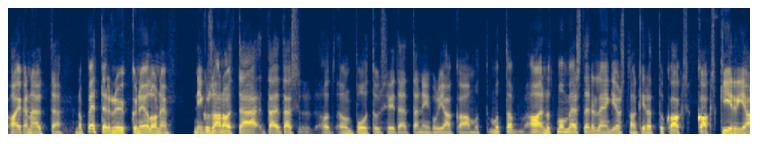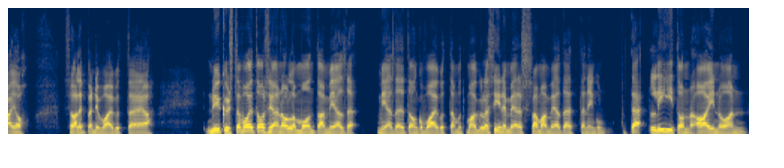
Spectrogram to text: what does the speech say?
aika näyttää. No Petteri Ykkönen, Elonen, niin kuin sanoit, tässä on puhuttu siitä, että niin kuin jakaa, mutta, mutta ainut mun mielestä edelleenkin, josta on kirjoittu kaksi, kaksi kirjaa jo, salibändin vaikuttaja ja nykyistä voi tosiaan olla monta mieltä, mieltä, että onko vaikuttaa, mutta mä oon kyllä siinä mielessä samaa mieltä, että niin kuin, liiton ainoan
